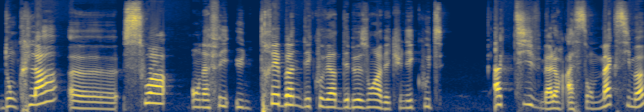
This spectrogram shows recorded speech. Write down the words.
Donc là, euh, soit on a fait une très bonne découverte des besoins avec une écoute active, mais alors à son maximum.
